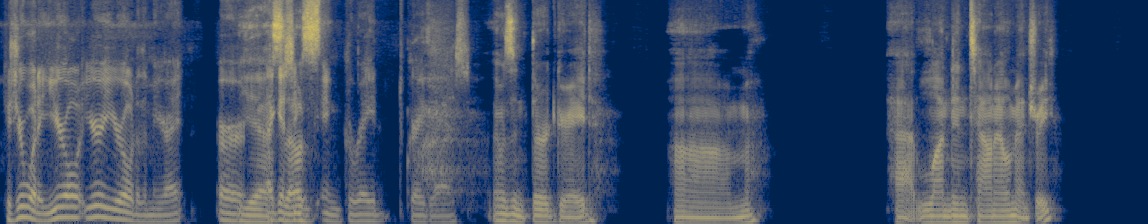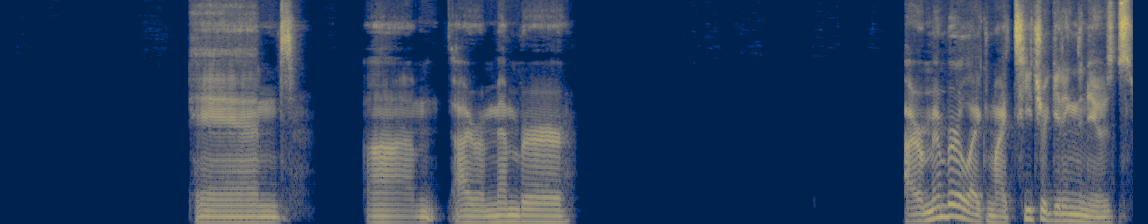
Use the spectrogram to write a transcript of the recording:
Because you're what a year old. You're a year older than me, right? Or Yeah, I guess that in, was- in grade grade wise. I was in third grade. Um, at London Town Elementary, and um, I remember. I remember like my teacher getting the news,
